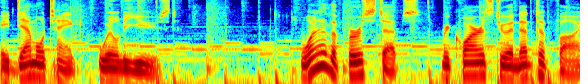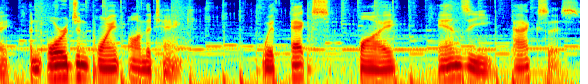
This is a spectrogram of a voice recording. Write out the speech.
a demo tank will be used. One of the first steps requires to identify an origin point on the tank with X, Y, and Z axis.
